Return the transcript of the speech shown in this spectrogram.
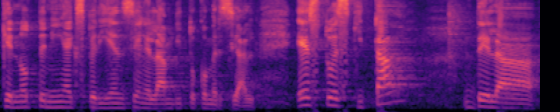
que no tenía experiencia en el ámbito comercial. Esto es quitado de la,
